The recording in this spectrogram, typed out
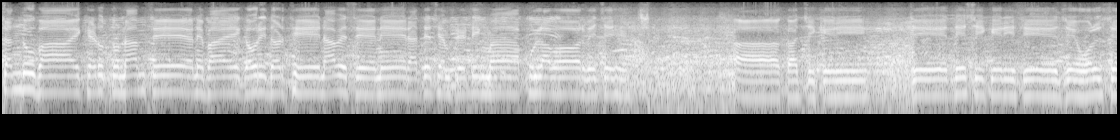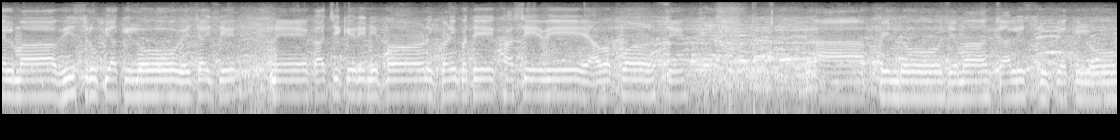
ચંદુભાઈ ખેડૂતનું નામ છે અને ભાઈ ગૌરી દળથી આવે છે અને રાધેશ્યામ ટ્રેડિંગમાં ફુલાવર વેચે છે. આ કાચી કેરી, જે દેશી કેરી છે, જે હોલસેલમાં વીસ રૂપિયા કિલો વેચાય છે ને કાચી કેરીની પણ ઘણી બધી ખાસી એવી આવક પણ છે. આ પીંડો જેમાં ચાલીસ રૂપિયા કિલો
